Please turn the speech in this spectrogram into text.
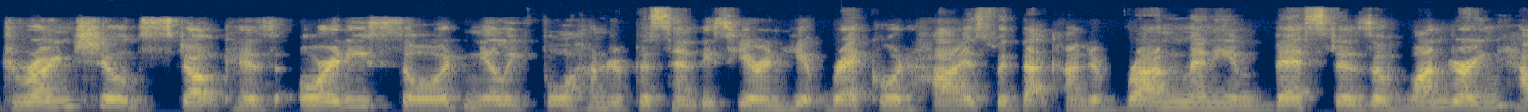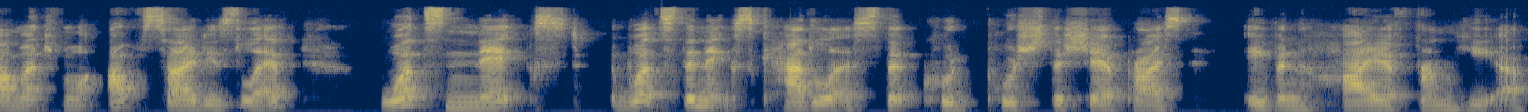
Drone Shield stock has already soared nearly 400% this year and hit record highs with that kind of run. Many investors are wondering how much more upside is left. What's next? What's the next catalyst that could push the share price even higher from here?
